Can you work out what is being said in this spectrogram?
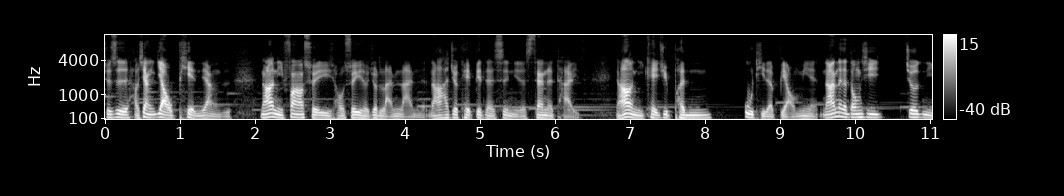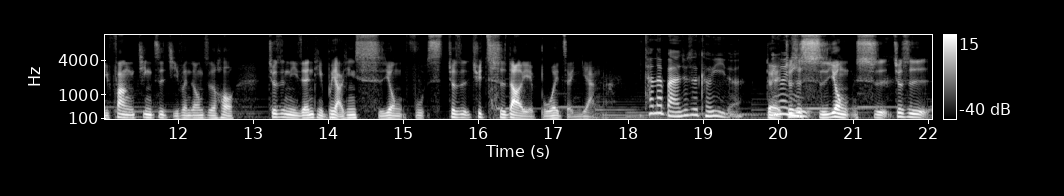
就是好像药片这样子，然后你放到水里头，水里头就蓝蓝的，然后它就可以变成是你的 Sanitize，然后你可以去喷物体的表面，然后那个东西就你放静置几分钟之后。就是你人体不小心食用，服就是去吃到也不会怎样啊。它那本来就是可以的，对，就是食用食，就是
